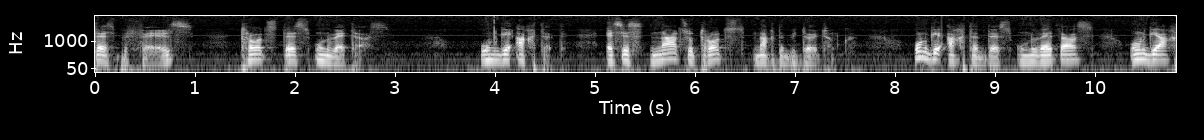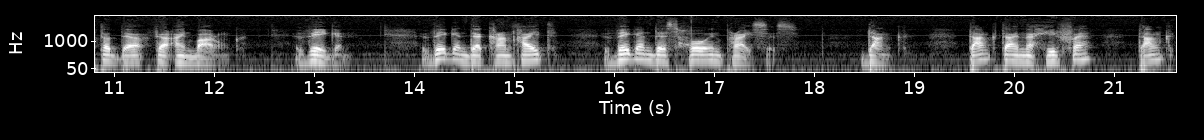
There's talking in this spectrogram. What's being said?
des Befehls, trotz des Unwetters. Ungeachtet, es ist nahezu trotz nach der Bedeutung. Ungeachtet des Unwetters, ungeachtet der Vereinbarung. Wegen, wegen der Krankheit, wegen des hohen Preises. Dank, dank deiner Hilfe, dank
